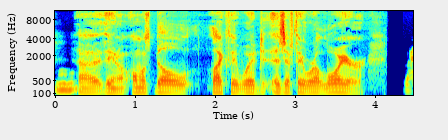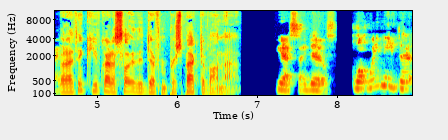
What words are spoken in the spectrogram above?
mm-hmm. uh, you know, almost bill like they would as if they were a lawyer. Right. But I think you've got a slightly different perspective on that. Yes, I do. What we need to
